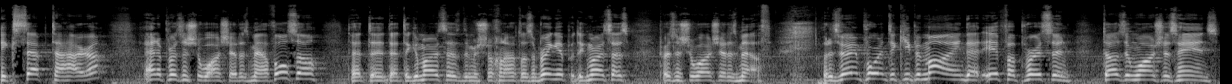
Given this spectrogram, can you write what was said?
accept tahara. And a person should wash out his mouth also. That the, that the Gemara says the Mishulchan doesn't bring it, but the Gemara says a person should wash out his mouth. But it's very important to keep in mind that if a person doesn't wash his hands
